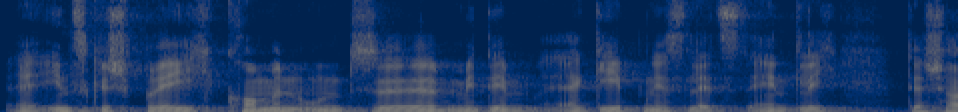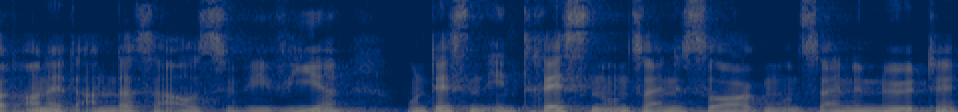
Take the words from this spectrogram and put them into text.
äh, ins Gespräch kommen und äh, mit dem Ergebnis letztendlich, der schaut auch nicht anders aus wie wir und dessen Interessen und seine Sorgen und seine Nöte,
